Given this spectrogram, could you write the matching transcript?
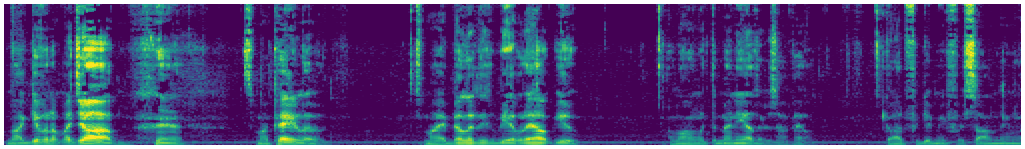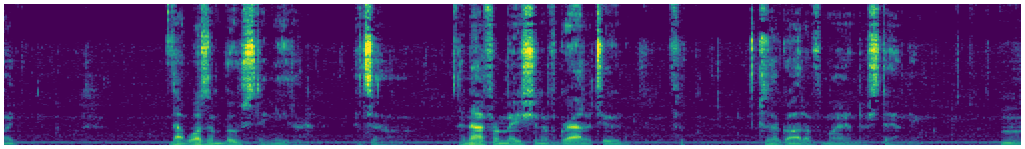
I'm not giving up my job. it's my payload. It's my ability to be able to help you along with the many others I've helped. God forgive me for sounding like that wasn't boosting either. It's a, an affirmation of gratitude for, to the God of my understanding. Hmm.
